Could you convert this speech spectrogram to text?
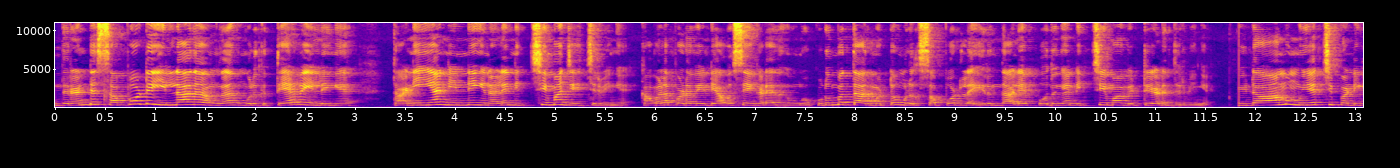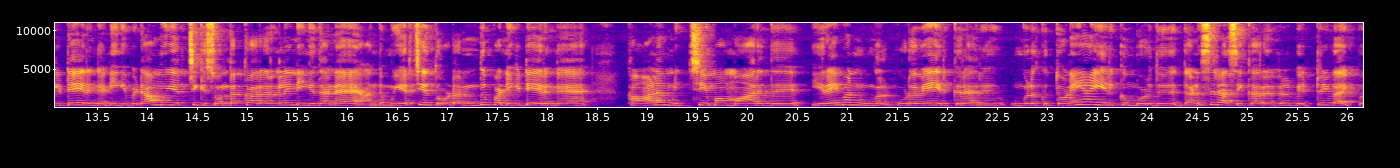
இந்த ரெண்டு சப்போர்ட்டு இல்லாதவங்க உங்களுக்கு தேவையில்லைங்க. தனியாக நின்னீங்கனாலே நிச்சயமாக ஜெயிச்சிருவீங்க. கவலைப்பட வேண்டிய அவசியம் கிடையாதுங்க. உங்கள் குடும்பத்தார் மட்டும் உங்களுக்கு சப்போர்ட்டில் இருந்தாலே போதுங்க. நிச்சயமாக வெற்றி அடைஞ்சிருவீங்க. விடாமல் முயற்சி பண்ணிக்கிட்டே இருங்க. நீங்கள் விடாமுயற்சிக்கு சொந்தக்காரர்களே நீங்கள் தானே அந்த முயற்சியை தொடர்ந்து பண்ணிக்கிட்டே இருங்க. காலம் நிச்சயமாக மாறுது. இறைவன் உங்கள் கூடவே இருக்கிறாரு. உங்களுக்கு துணையாக இருக்கும் பொழுது தனுசு ராசிக்காரர்கள் வெற்றி வாய்ப்பு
